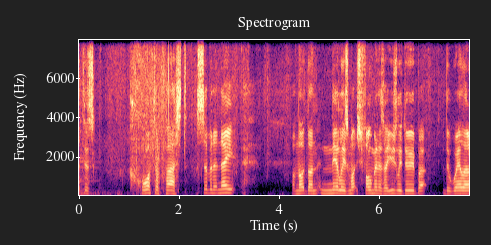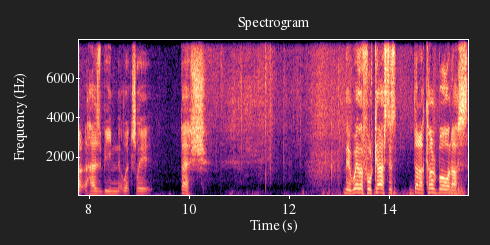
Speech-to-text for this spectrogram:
It is quarter past seven at night. I've not done nearly as much filming as I usually do, but the weather has been literally pish. The weather forecast has done a curveball on us.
